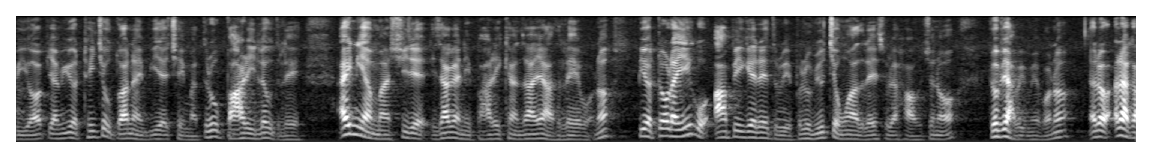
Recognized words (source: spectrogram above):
ပြီးတော့ပြန်ပြီးတော့ထိန်းချုပ်သွားနိုင်ပြီးတဲ့အချိန်မှာသူတို့ဘာတွေလုပ်တယ်လဲအဲ့နေရာမှာရှိတဲ့ဒီဇာကန်တွေဘာတွေခံစားရသလဲပေါ့နော်ပြီးတော့တော်လိုင်းရေးကိုအားပေးခဲ့တဲ့သူတွေဘယ်လိုမျိုးကြုံရသလဲဆိုတဲ့ဟာကိုကျွန်တော်ပြောပြပေးမယ်ပေါ့နော်အဲ့တော့အဲ့ဒါက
